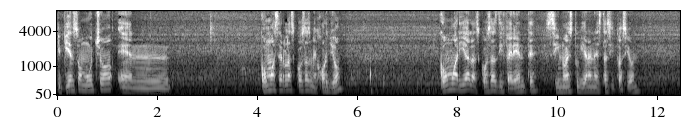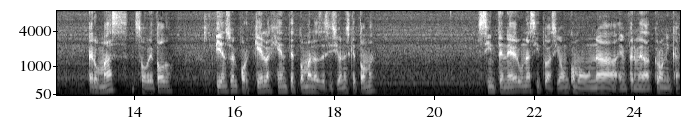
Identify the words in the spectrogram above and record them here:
y pienso mucho en cómo hacer las cosas mejor yo, cómo haría las cosas diferente si no estuviera en esta situación, pero más sobre todo pienso en por qué la gente toma las decisiones que toma sin tener una situación como una enfermedad crónica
